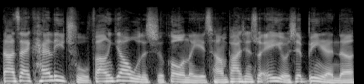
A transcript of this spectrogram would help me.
那在开立处方药物的时候呢，也常发现说，诶，有些病人呢，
